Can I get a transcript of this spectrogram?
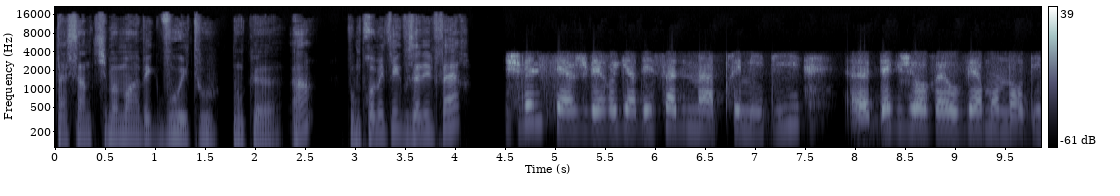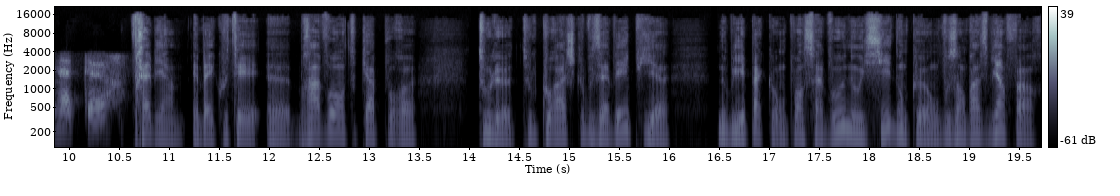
passer un petit moment avec vous et tout. Donc, hein, vous me promettez que vous allez le faire? Je vais le faire. Je vais regarder ça demain après-midi. dès que j'aurai ouvert mon ordinateur. Très bien. Eh ben, écoutez, bravo en tout cas pour tout le, tout le courage que vous avez. puis, euh, N'oubliez pas qu'on pense à vous, nous ici, donc on vous embrasse bien fort.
